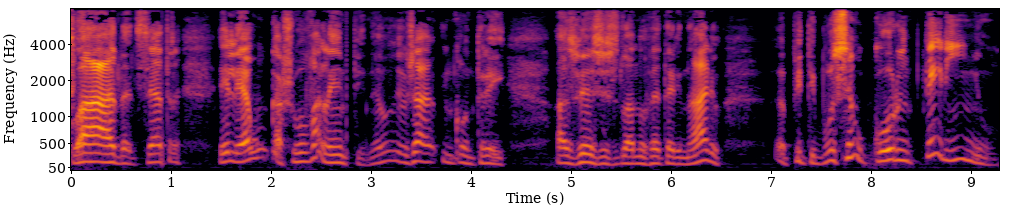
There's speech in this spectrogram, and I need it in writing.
guarda, etc. Ele é um cachorro valente. Né? Eu, eu já encontrei, às vezes, lá no veterinário, eh, pitbull sem o couro inteirinho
